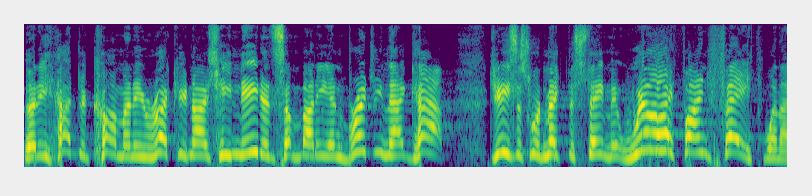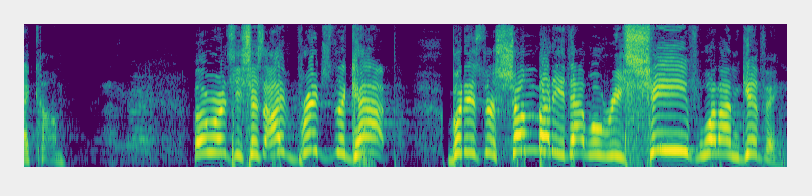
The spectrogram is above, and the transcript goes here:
that he had to come and he recognized he needed somebody in bridging that gap. Jesus would make the statement, Will I find faith when I come? In other words, he says, I've bridged the gap, but is there somebody that will receive what I'm giving?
